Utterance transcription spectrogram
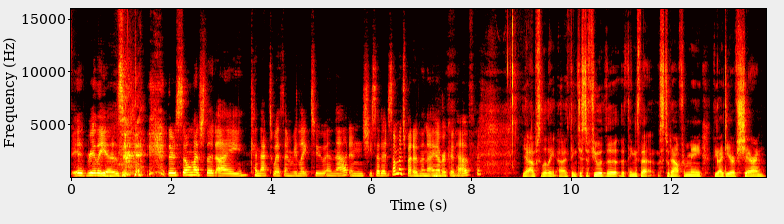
It really is. There's so much that I connect with and relate to in that, and she said it so much better than I ever could have. Yeah, absolutely. I think just a few of the, the things that stood out for me the idea of sharing,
